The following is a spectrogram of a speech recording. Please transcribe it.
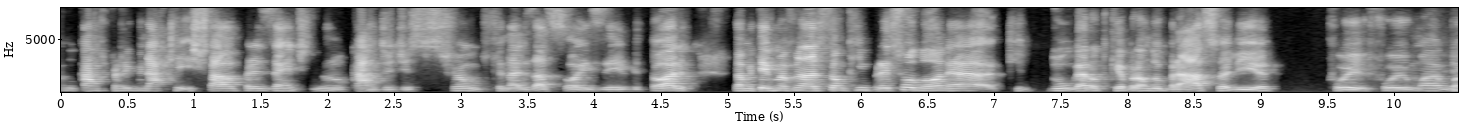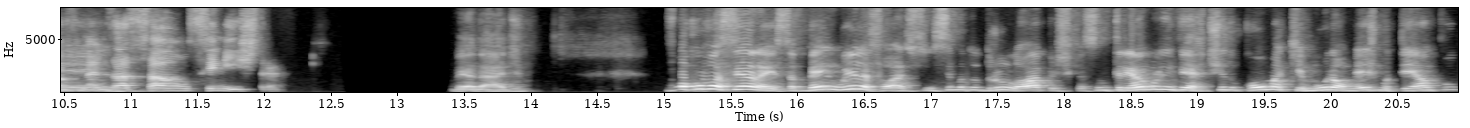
no card preliminar que estava presente no card de show de finalizações e vitórias, também teve uma finalização que impressionou, né? Que, do garoto quebrando o braço ali foi, foi uma, uma finalização sinistra. Verdade. Vou com você, Anaísa. Ben Williford, em cima do Drew Lopes, que é assim, um triângulo invertido com uma Kimura ao mesmo tempo.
